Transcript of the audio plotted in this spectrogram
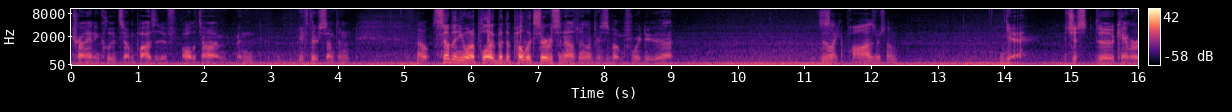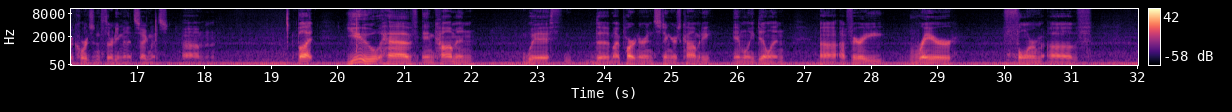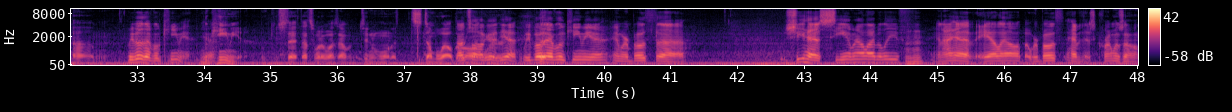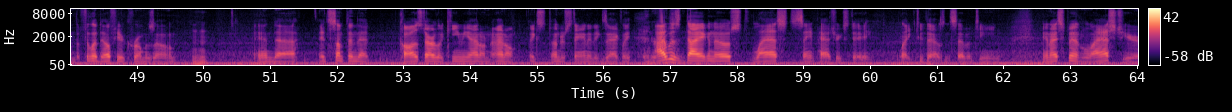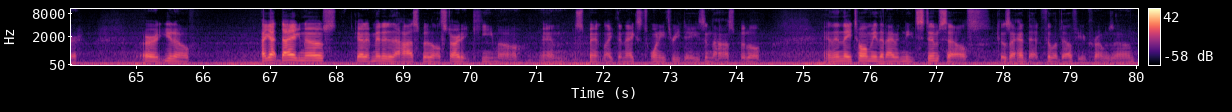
try and include something positive all the time. And if there's something Oh, something you want to plug, but the public service announcement, let me press this button before we do that. is this like a pause or something? Yeah, it's just the camera records in 30 minute segments. Um, but you have in common with the my partner in Stinger's comedy, Emily Dillon, uh, a very rare form of um, We both have leukemia. yeah. That's what it was. I didn't want to stumble out the That's all good. word. Yeah, we both But- have leukemia, and we're both. Uh, she has CML, I believe, Mhm. and I have ALL, but we're both have this chromosome, the Philadelphia chromosome, Mhm. and uh, it's something that caused our leukemia. I don't, I don't ex- understand it exactly. I was diagnosed last St. Patrick's Day, like 2017, and I spent last year, or you know, I got diagnosed, got admitted to the hospital, started chemo, and spent like the next 23 days in the hospital. And then they told me that I would need stem cells because I had that Philadelphia chromosome.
